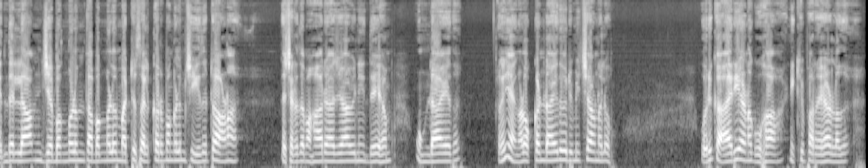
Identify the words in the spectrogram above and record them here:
എന്തെല്ലാം ജപങ്ങളും തപങ്ങളും മറ്റു സൽക്കർമ്മങ്ങളും ചെയ്തിട്ടാണ് ദശരഥ മഹാരാജാവിന് ഇദ്ദേഹം ഉണ്ടായത്? അത് ഞങ്ങളൊക്കെ ഉണ്ടായത് ഒരുമിച്ചാണല്ലോ. ഒരു കാര്യമാണ് ഗുഹ എനിക്ക് പറയാനുള്ളത്.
